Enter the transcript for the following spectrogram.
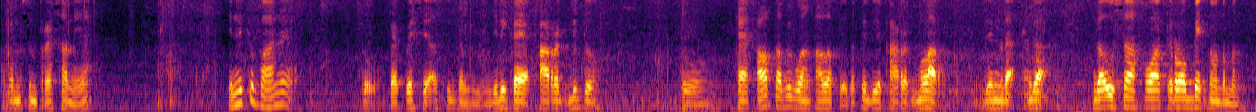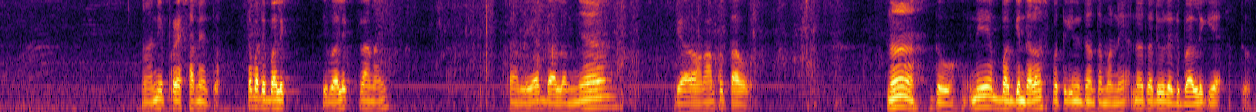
Pakai mesin presan ya. Ini tuh bahannya tuh PPC asli teman-teman jadi kayak karet gitu. Tuh kayak kalap tapi bukan kalap ya tapi dia karet melar. Dia nggak nggak nggak usah khawatir robek teman-teman. Nah ini presannya tuh. Coba dibalik dibalik celananya. Kita lihat dalamnya biar orang tuh tahu nah tuh. Ini bagian dalam seperti ini teman-teman ya. Nah tadi udah dibalik ya. Tuh.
